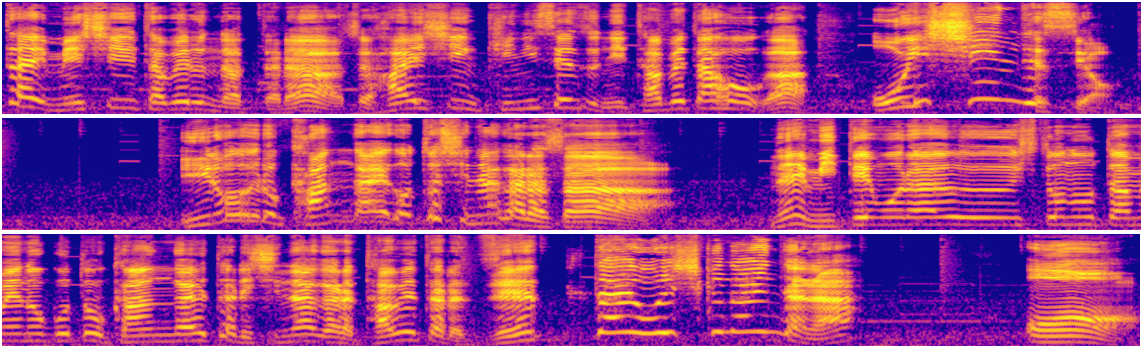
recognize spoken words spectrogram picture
対飯食べるんだったら、それ配信気にせずに食べた方が美味しいんですよ。いろいろ考え事しながらさ、ね、見てもらう人のためのことを考えたりしながら食べたら絶対美味しくないんだな。お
